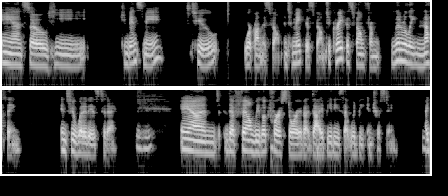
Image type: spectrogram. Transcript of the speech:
And so he convinced me to work on this film and to make this film, to create this film from literally nothing into what it is today. Mm-hmm. And the film, we looked for a story about diabetes that would be interesting. I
